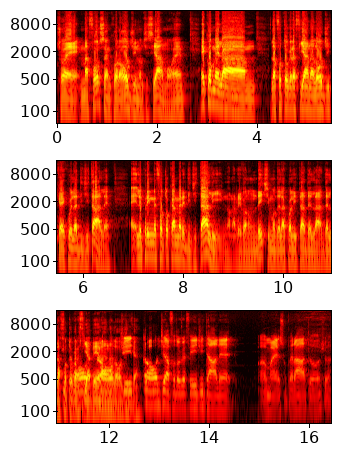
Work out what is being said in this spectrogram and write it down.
cioè, ma forse ancora oggi non ci siamo, eh? È come la, la fotografia analogica e quella digitale. Eh, le prime fotocamere digitali non avevano un decimo della qualità della, della Sì, fotografia però- vera però analogica. Oggi, però oggi la fotografia digitale ormai è superato, cioè.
